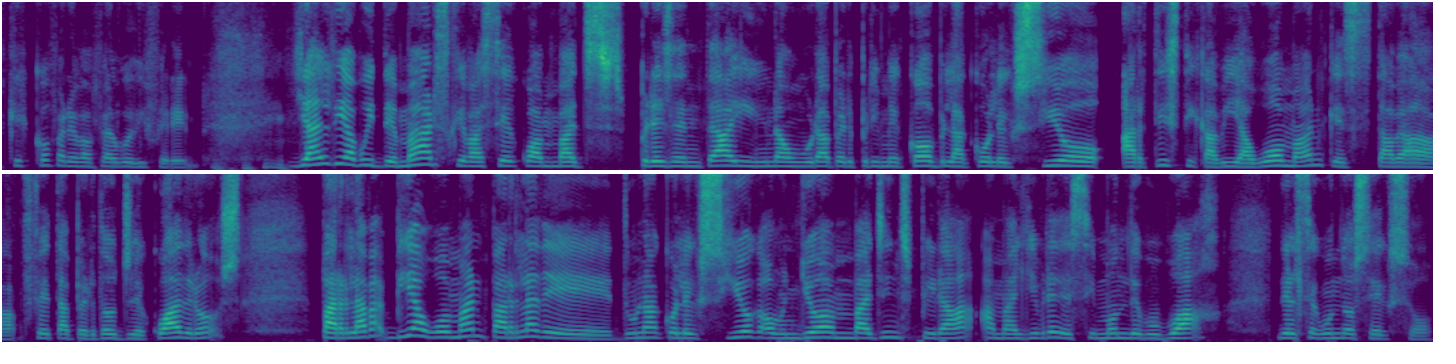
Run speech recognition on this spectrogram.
aquest cop farem a fer alguna diferent. Ja el dia 8 de març, que va ser quan vaig presentar i inaugurar per primer cop la col·lecció artística Via Woman, que estava feta per 12 quadros, parlava, Via Woman parla d'una col·lecció on jo em vaig inspirar amb el llibre de Simone de Beauvoir, del Segundo Sexo.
